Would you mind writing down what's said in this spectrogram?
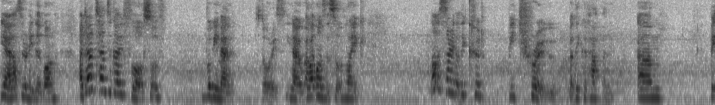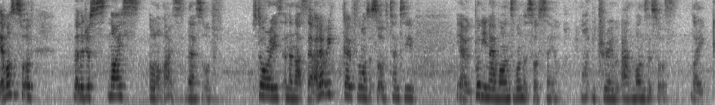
yeah, that's a really good one. I don't tend to go for sort of boogeyman stories. You know, I like ones that sort of like not necessarily that they could be true, but they could happen. Um, but yeah, ones that sort of that they're just nice or not nice. They're sort of stories, and then that's it. I don't really go for the ones that sort of tend to, you know, boogeyman ones, the ones that sort of say, oh, it might be true, and ones that sort of like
